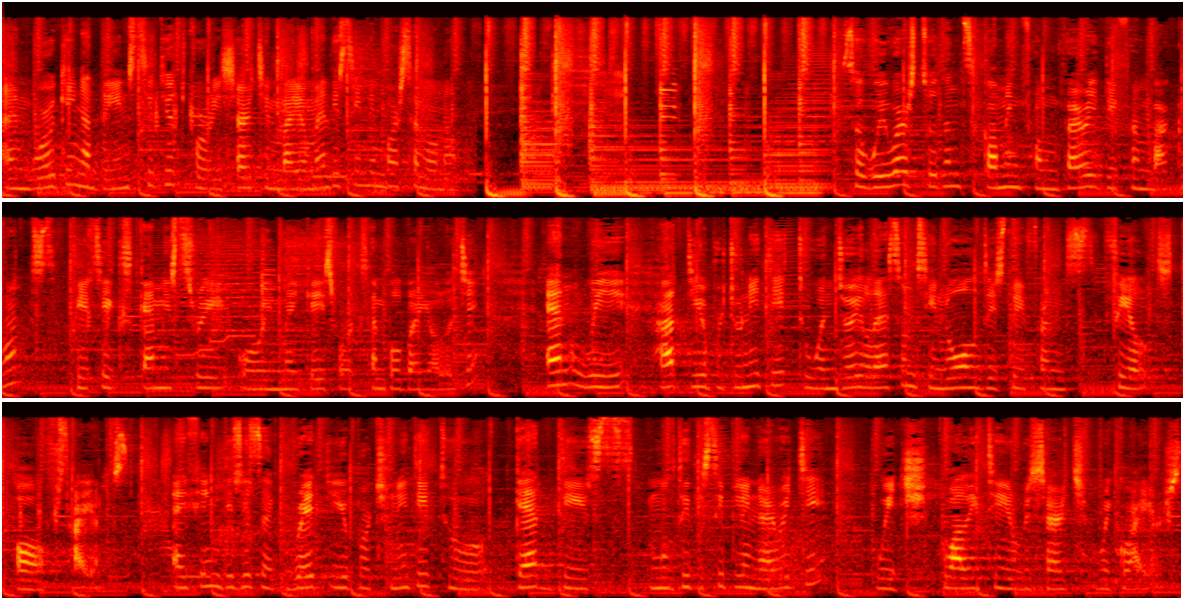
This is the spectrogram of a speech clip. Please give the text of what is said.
I'm working at the Institute for Research in Biomedicine in Barcelona. So we were students coming from very different backgrounds, physics, chemistry, or in my case, for example, biology. And we had the opportunity to enjoy lessons in all these different fields of science. I think this is a great opportunity to get this multidisciplinarity which quality research requires.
